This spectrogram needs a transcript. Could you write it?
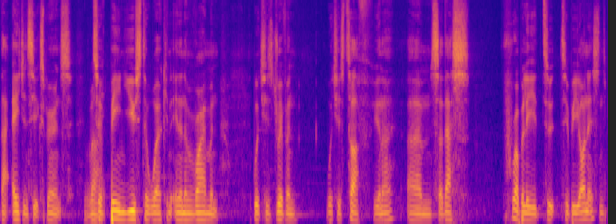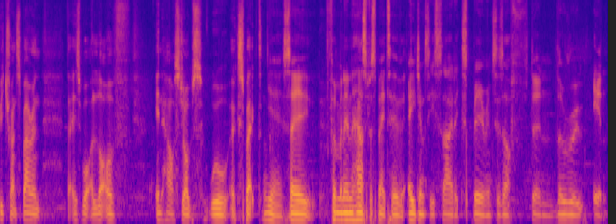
that agency experience, to Right. have been used to working in an environment which is driven, which is tough, you know. Um, so that's probably, to, to be honest and to be transparent, that is what a lot of in-house jobs will expect. Yeah. So from an in-house perspective, agency side experience is often the route in.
